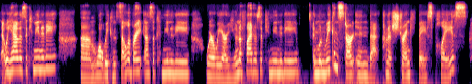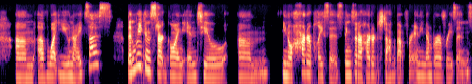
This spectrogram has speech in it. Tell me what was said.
that we have as a community, um, what we can celebrate as a community, where we are unified as a community. And when we can start in that kind of strength based place, um, of what unites us, then we can start going into um, you know harder places things that are harder to talk about for any number of reasons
